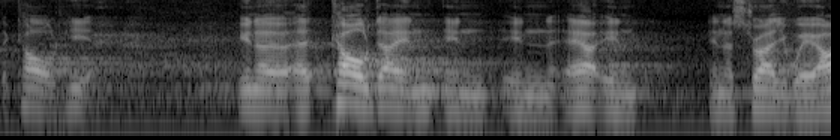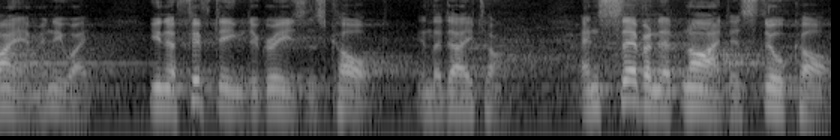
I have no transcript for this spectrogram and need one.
the cold here. You know, a cold day in, in, in, our, in, in Australia, where I am anyway, you know, 15 degrees is cold in the daytime, and 7 at night is still cold.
